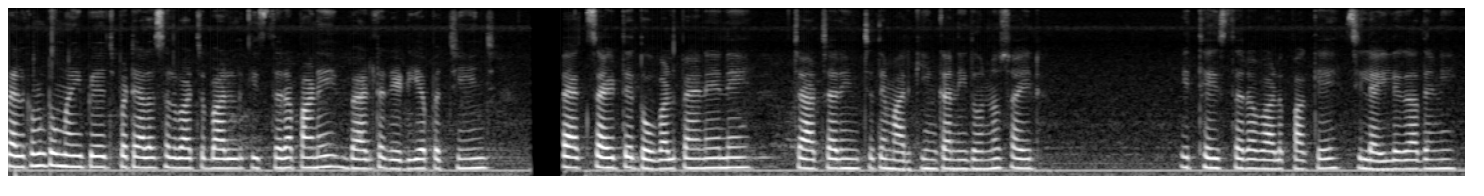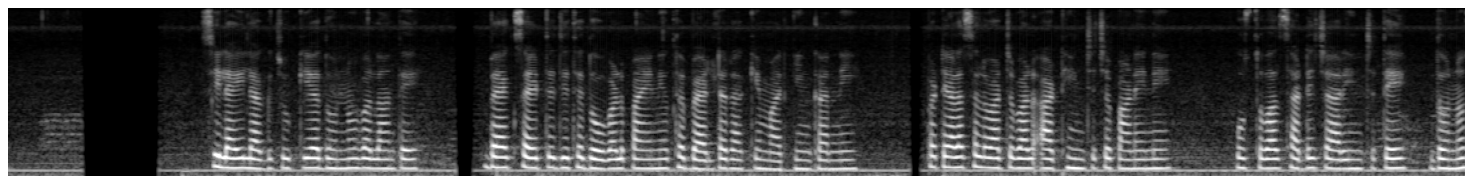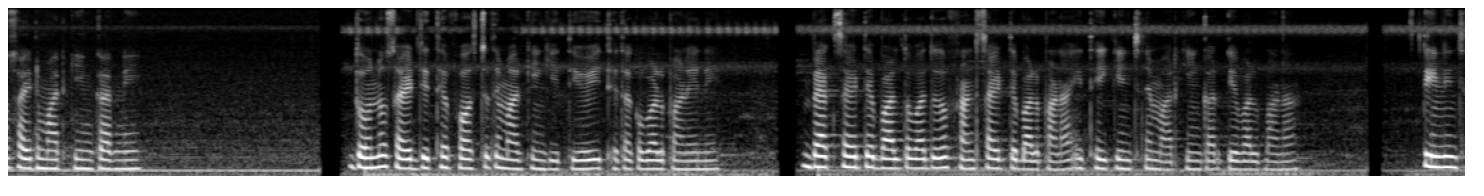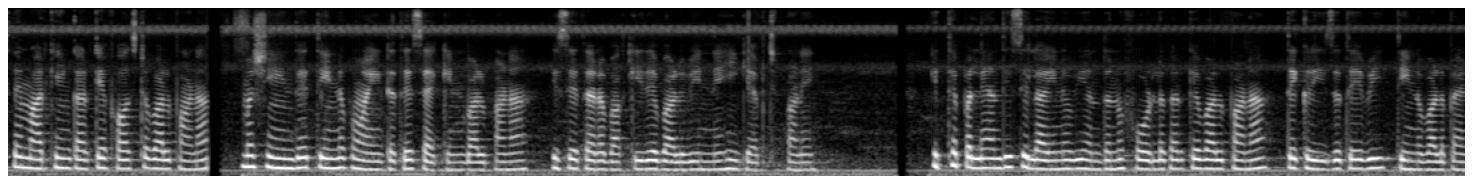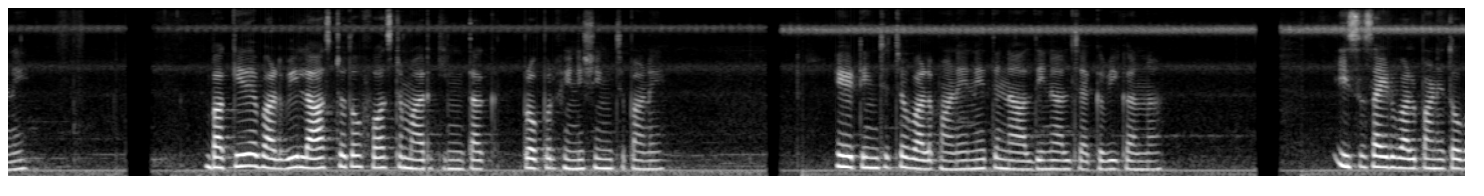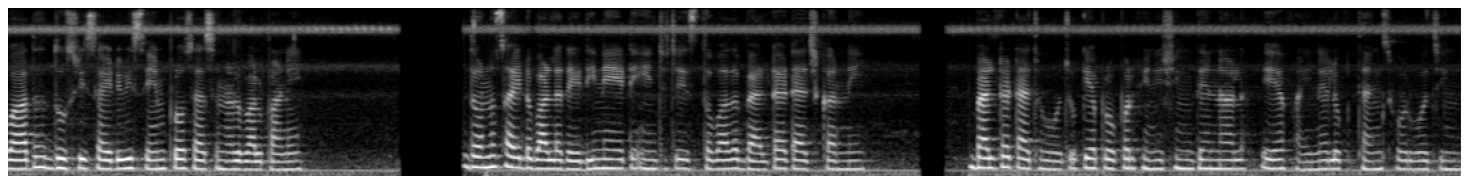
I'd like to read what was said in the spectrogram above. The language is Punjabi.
Welcome to my page Patiala salwar ਚ ਬਲ ਕਿਸ ਤਰ੍ਹਾਂ ਪਾਣੇ? ਬੈਲਟ ਰੇਡੀ ਹੈ 25 ਇੰਚ ਬੈਕ ਸਾਈਡ ਤੇ ਦੋ ਬਲ ਪੈਣੇ ਨੇ। 4-4 ਇੰਚ ਤੇ ਮਾਰਕਿੰਗ ਕਰਨੀ ਦੋਨੋਂ ਸਾਈਡ ਇੱਥੇ ਇਸ ਤਰ੍ਹਾਂ ਵਲ ਪਾ ਕੇ ਸਿਲਾਈ ਲਗਾ ਦੇਣੀ। ਸਿਲਾਈ ਲੱਗ ਚੁੱਕੀ ਹੈ ਦੋਨੋਂ ਵਲਾਂ ਤੇ। ਬੈਕ ਸਾਈਡ ਤੇ ਜਿੱਥੇ ਦੋ ਵਲ ਪਾਏ ਨੇ, ਉੱਥੇ ਬੈਲਟ ਰੱਖ ਕੇ ਮਾਰਕਿੰਗ ਕਰਨੀ। ਪਟਿਆਲਾ ਸਲਵਾਰ ਚ ਬਲ 8 ਇੰਚ ਚ ਪਾਣੇ ਨੇ। ਉਸ ਤੋਂ ਬਾਅਦ 4.5 ਇੰਚ ਤੇ ਦੋਨੋਂ ਸਾਈਡ ਮਾਰਕਿੰਗ ਕਰਨੀ। ਦੋਨੋਂ ਸਾਈਡ ਜਿੱਥੇ ਫਸਟ ਤੇ ਮਾਰਕਿੰਗ ਕੀਤੀ ਹੋਈ, ਇੱਥੇ ਤੱਕ ਬਲ ਪਾਣੇ ਨੇ। ਬੈਕ ਸਾਈਡ ਤੇ ਬਲ ਤੋਂ ਬਾਅਦ ਜਦੋਂ ਫਰੰਟ ਸਾਈਡ ਤੇ ਬਲ ਪਾਣਾ ਇੱਥੇ 1 ਇੰਚ ਤੇ ਮਾਰਕਿੰਗ ਕਰਕੇ ਬਲ ਪਾਣਾ 3 ਇੰਚ ਤੇ ਮਾਰਕਿੰਗ ਕਰਕੇ ਫਸਟ ਬਲ ਪਾਣਾ ਮਸ਼ੀਨ ਦੇ 3 ਪੁਆਇੰਟ ਤੇ ਸੈਕਿੰਡ ਬਲ ਪਾਣਾ ਇਸੇ ਤਰ੍ਹਾਂ ਬਾਕੀ ਦੇ ਬਲ ਵੀ ਇੰਨੇ ਹੀ ਗੈਪ 'ਚ ਪਾਣੇ ਇੱਥੇ ਪੱਲਿਆਂ ਦੀ ਸਿਲਾਈ ਨੂੰ ਵੀ ਅੰਦਰ ਨੂੰ ਫੋਲਡ ਕਰਕੇ ਵਲ ਪਾਣਾ ਤੇ ਕਰੀਜ਼ ਤੇ ਵੀ ਤਿੰਨ ਵਲ ਪੈਣੇ। ਬਾਕੀ ਦੇ ਵਲ ਵੀ ਲਾਸਟ ਤੋਂ ਫਸਟ ਮਾਰਕਿੰਗ ਤੱਕ ਪ੍ਰੋਪਰ ਫਿਨਿਸ਼ਿੰਗ 'ਚ ਪਾਣੇ। 8 ਇੰਚ 'ਚ ਵਲ ਪਾਣੇ ਨੇ ਤੇ ਨਾਲ ਦੀ ਨਾਲ ਚੈੱਕ ਵੀ ਕਰਨਾ। ਇਸ ਸਾਈਡ ਵਲ ਪਾਣੇ ਤੋਂ ਬਾਅਦ ਦੂਸਰੀ ਸਾਈਡ ਵੀ ਸੇਮ ਪ੍ਰੋਸੈਸ ਨਾਲ ਵਲ ਪਾਣੇ। ਦੋਨੋਂ ਸਾਈਡ ਵਲ ਰੈਡੀ ਨੇ 8 ਇੰਚ 'ਚ, ਇਸ ਤੋਂ ਬਾਅਦ ਬੈਲਟ ਅਟੈਚ ਕਰਨੀ। ਬੈਲਟ ਅਟੈਚ ਹੋ ਚੁੱਕੀ ਹੈ ਪ੍ਰੋਪਰ ਫਿਨਿਸ਼ਿੰਗ ਦੇ ਨਾਲ। ਇਹ ਹੈ final look thanks for watching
